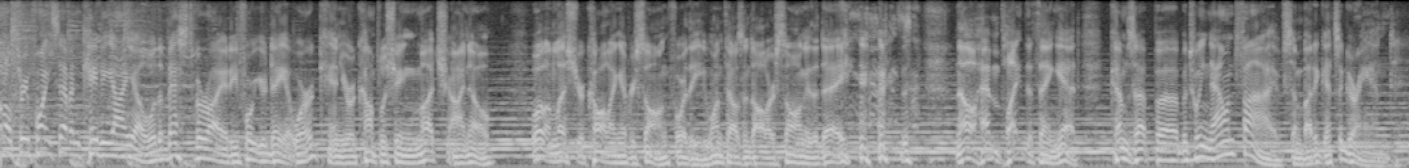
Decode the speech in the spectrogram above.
103.7 KVIL with the best variety for your day at work, and you're accomplishing much, I know. Well, unless you're calling every song for the $1,000 song of the day. no, haven't played the thing yet. Comes up uh, between now and 5. Somebody gets a grand.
